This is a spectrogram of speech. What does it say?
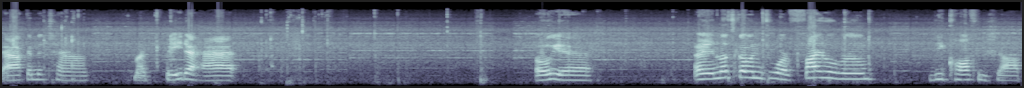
back in the town. my beta hat. Oh yeah. And let's go into our final room, the coffee shop.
